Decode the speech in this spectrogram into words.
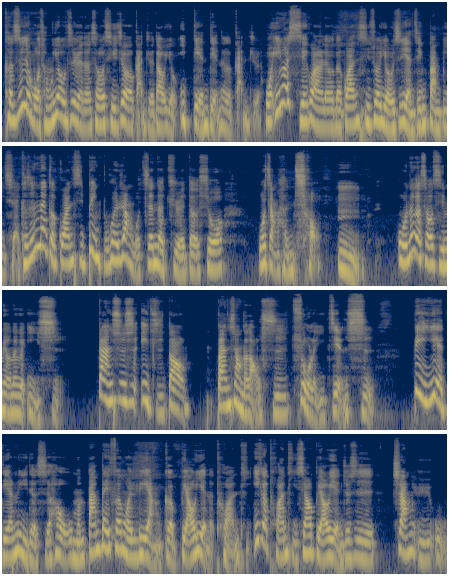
可是我从幼稚园的时候，其实就有感觉到有一点点那个感觉。我因为血管瘤的关系，所以有一只眼睛半闭起来，可是那个关系并不会让我真的觉得说我长得很丑，嗯。我那个时候其实没有那个意识，但是是一直到班上的老师做了一件事。毕业典礼的时候，我们班被分为两个表演的团体，一个团体是要表演就是章鱼舞，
